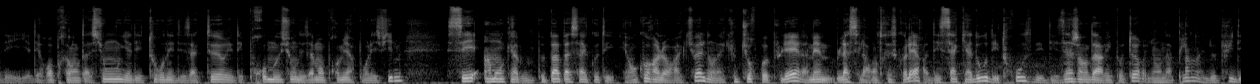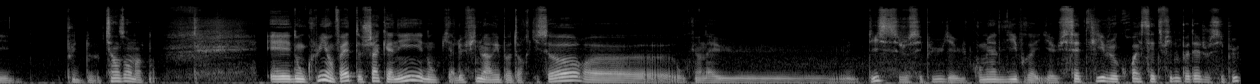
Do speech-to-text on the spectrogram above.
des, représentations, il y a des tournées des acteurs, il y a des promotions, des avant-premières pour les films c'est immanquable, on ne peut pas passer à côté. Et encore à l'heure actuelle, dans la culture populaire, et même là c'est la rentrée scolaire, des sacs à dos, des trousses, des, agendas Harry Potter, il y en a plein, et depuis plus de 15 ans maintenant. Et donc lui, en fait, chaque année, donc il y a le film Harry Potter qui sort, euh, donc il y en a eu 10, je sais plus, il y a eu combien de livres Il y a eu 7 livres, je crois, et 7 films peut-être, je sais plus.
